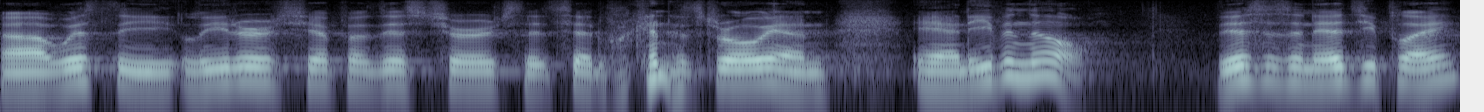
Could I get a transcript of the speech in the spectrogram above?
uh, with the leadership of this church that said, we're going to throw in. And even though this is an edgy play,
